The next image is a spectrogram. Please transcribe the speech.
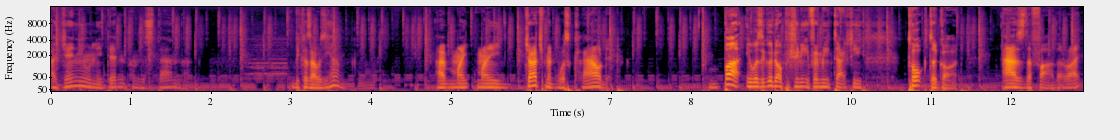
I genuinely didn't understand that because I was young. I, my my judgment was clouded, but it was a good opportunity for me to actually talk to God as the Father, right?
